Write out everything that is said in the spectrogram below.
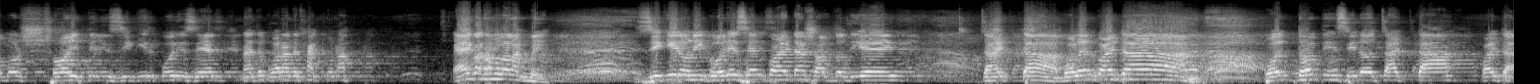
অবশ্যই তিনি জিকির করেছেন। না তো কোরআনে থাকতো না। এই কথা বলা লাগবে? জিকির উনি করেছেন কয়টা শব্দ দিয়ে? চারটা। বলেন কয়টা? পদ্ধতি ছিল চারটা। কয়টা?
